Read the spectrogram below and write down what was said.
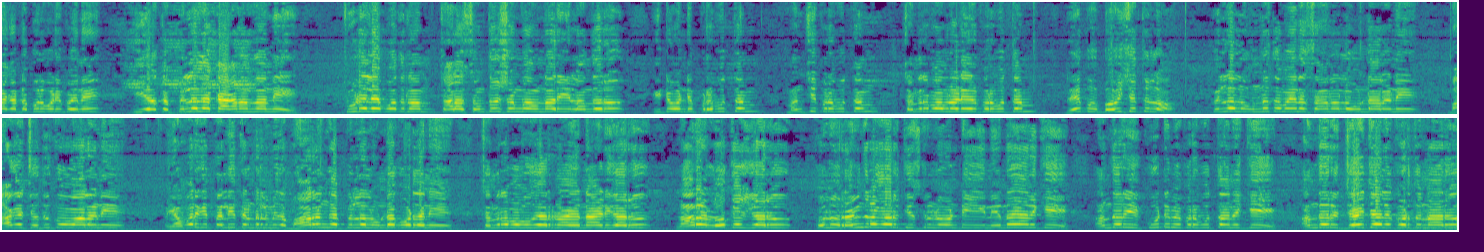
టక డబ్బులు పడిపోయినాయి. ఈ యొక్క పిల్లల యొక్క ఆనందాన్ని చూడలేకపోతున్నాం. చాలా సంతోషంగా ఉన్నారు వీళ్ళందరూ. ఇటువంటి ప్రభుత్వం మంచి ప్రభుత్వం చంద్రబాబు నాయుడు గారి ప్రభుత్వం రేపు భవిష్యత్తులో పిల్లలు ఉన్నతమైన స్థానంలో ఉండాలని బాగా చదువుకోవాలని ఎవరికి తల్లిదండ్రుల మీద భారంగా పిల్లలు ఉండకూడదని చంద్రబాబు గారు నాయుడు గారు నారా లోకేష్ గారు కొల్లు రవీంద్ర గారు తీసుకున్నటువంటి ఈ నిర్ణయానికి అందరూ ఈ కూటమి ప్రభుత్వానికి అందరూ జయజాలు కొడుతున్నారు.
